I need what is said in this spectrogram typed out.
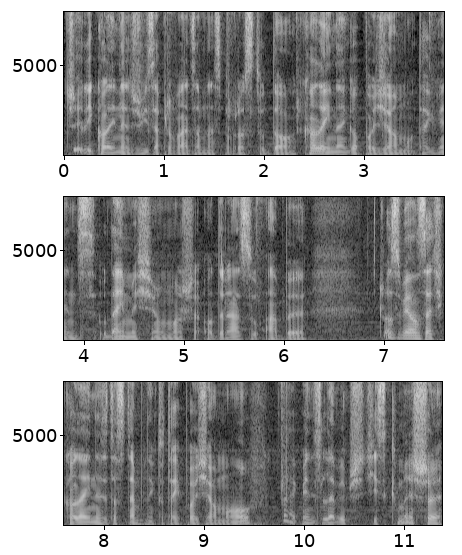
czyli kolejne drzwi zaprowadzą nas po prostu do kolejnego poziomu. Tak więc udajmy się może od razu, aby rozwiązać kolejny z dostępnych tutaj poziomów. Tak więc lewy przycisk myszy,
